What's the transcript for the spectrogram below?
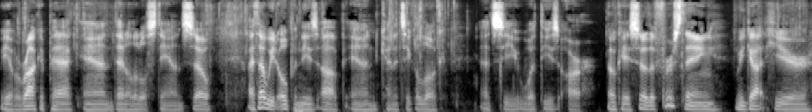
we have a rocket pack, and then a little stand. So I thought we'd open these up and kind of take a look and see what these are. Okay, so the first thing we got here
